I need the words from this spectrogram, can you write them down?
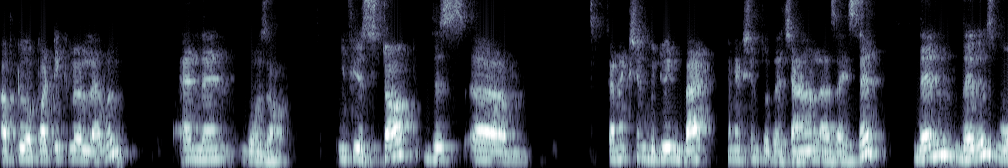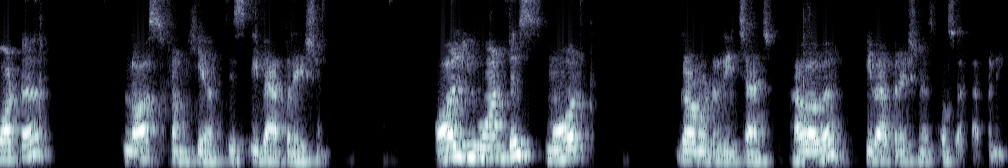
up to a particular level and then goes off. If you stop this um, connection between back connection to the channel, as I said, then there is water loss from here, is evaporation. All you want is more groundwater recharge. However, evaporation is also happening.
